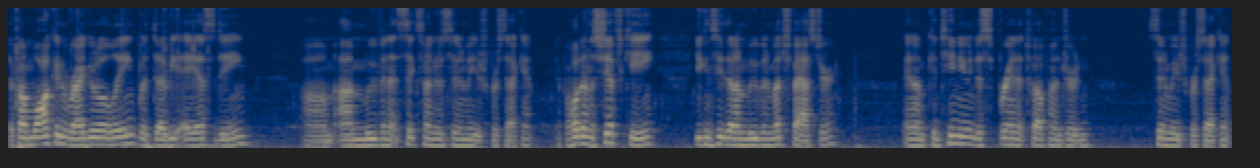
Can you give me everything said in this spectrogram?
If I'm walking regularly with WASD, um, I'm moving at 600 centimeters per second. If I hold down the shift key, you can see that I'm moving much faster. And I'm continuing to sprint at 1200 centimeters per second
